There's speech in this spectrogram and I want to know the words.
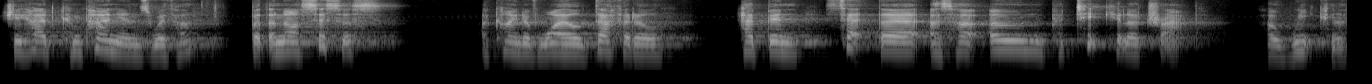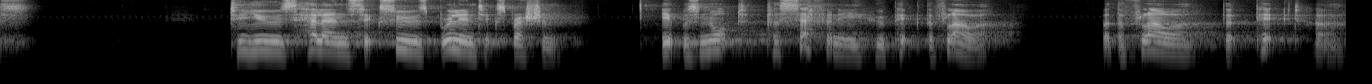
She had companions with her, but the narcissus a kind of wild daffodil, had been set there as her own particular trap, her weakness. To use Hélène Cixous's brilliant expression, it was not Persephone who picked the flower, but the flower that picked her.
